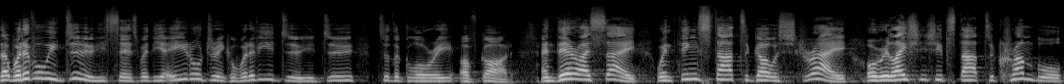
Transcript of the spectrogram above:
That whatever we do, he says, whether you eat or drink or whatever you do, you do to the glory of God. And there I say, when things start to go astray, or relationships start to crumble,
